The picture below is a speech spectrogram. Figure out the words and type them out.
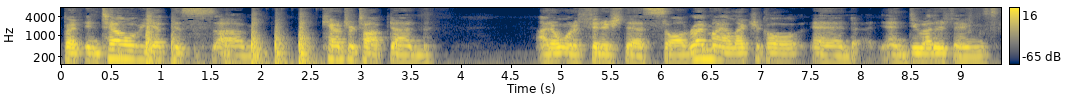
But until we get this um, countertop done, I don't want to finish this. So I'll run my electrical and, and do other things.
